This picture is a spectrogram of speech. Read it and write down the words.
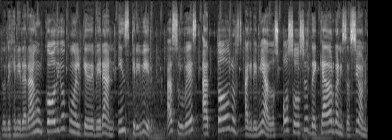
donde generarán un código con el que deberán inscribir a su vez a todos los agremiados o socios de cada organización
